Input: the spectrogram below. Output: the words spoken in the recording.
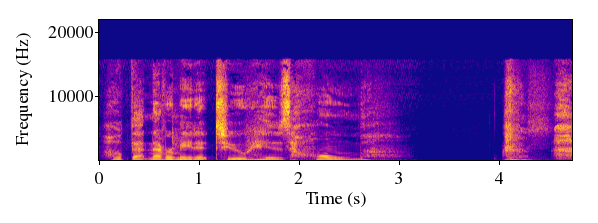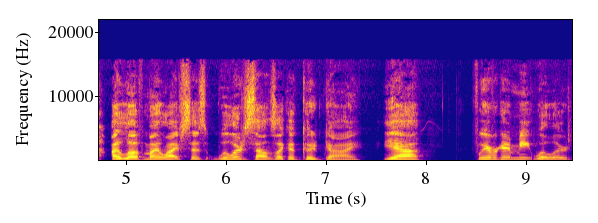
Hope that never made it to his home. I love my life says Willard sounds like a good guy. Yeah, if we ever get to meet Willard,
